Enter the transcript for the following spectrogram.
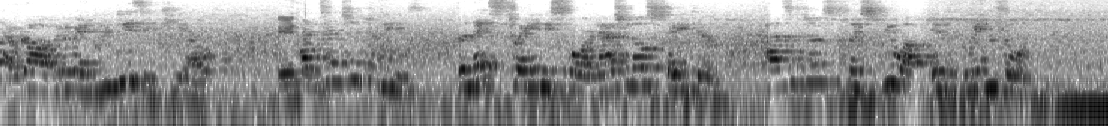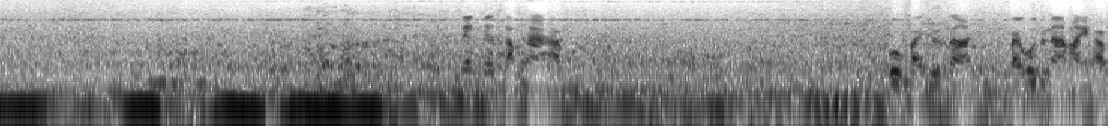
แถวรอบริเวณพื้นที่สีเขียว เอหนึ่ง Attention please. The next train is for National Stadium. Passengers please queue up in the green zone. หนึ่งหนึ่งสามห้าครับ โอ้ไปโฆษณาไปโฆษณาใหม่ครับ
